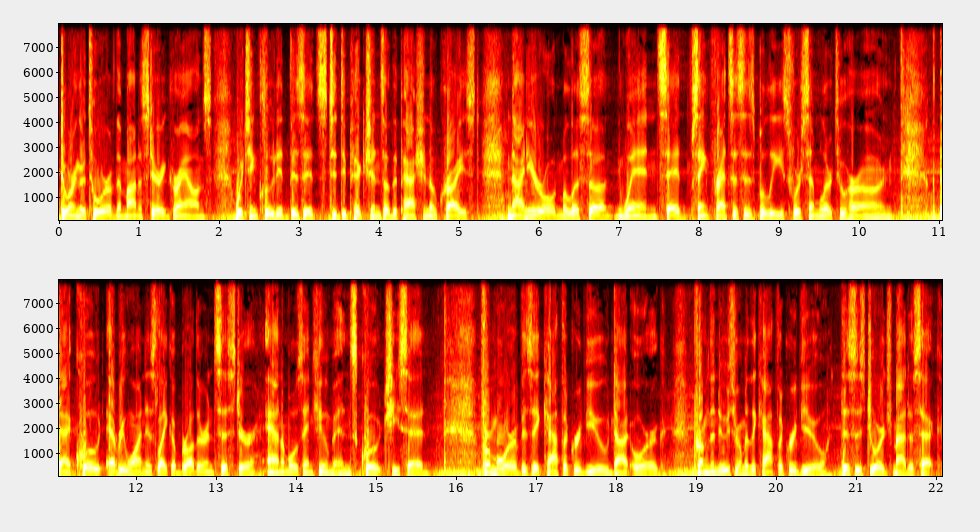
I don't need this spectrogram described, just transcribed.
During a tour of the monastery grounds, which included visits to depictions of the Passion of Christ, nine year old Melissa Nguyen said St. Francis's beliefs were similar to her own. That, quote, everyone is like a brother and sister, animals and humans, quote, she said. For more, visit CatholicReview.org. From the newsroom of the Catholic Review, this is George Matysek.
